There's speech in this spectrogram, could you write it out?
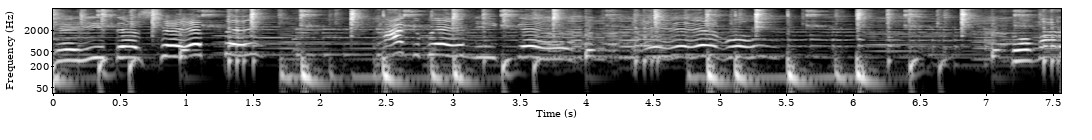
সেই দেশেতে থাকবে নিকে তোমার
